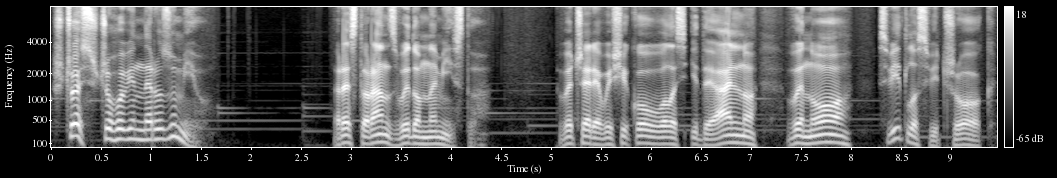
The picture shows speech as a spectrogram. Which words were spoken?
щось, чого він не розумів. Ресторан з видом на місто. Вечеря вишіковувалась ідеально, вино, світло свічок,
